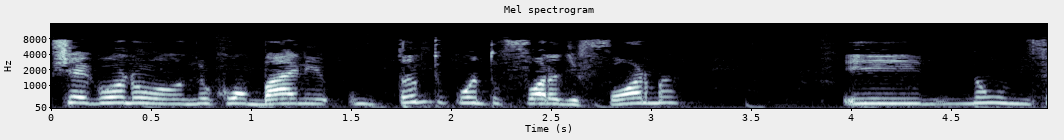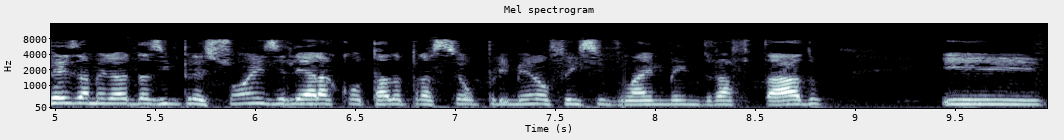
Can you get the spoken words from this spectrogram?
chegou no, no combine um tanto quanto fora de forma e não fez a melhor das impressões. Ele era cotado para ser o primeiro offensive lineman draftado e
